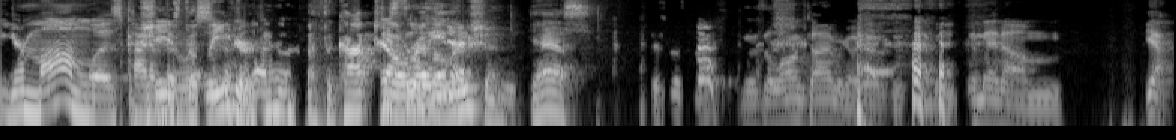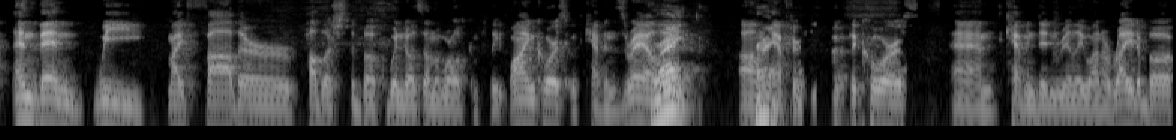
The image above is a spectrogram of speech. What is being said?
your mom was kind She's of the res- leader. one who- Of the cocktail She's the leader. revolution. Yes. This was it was a long time ago. Yeah, it was in the 70s. and then um, yeah, and then we, my father published the book "Windows on the World: Complete Wine Course" with Kevin Zraly. Right. Um, right. After he took the course, and Kevin didn't really want to write a book,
